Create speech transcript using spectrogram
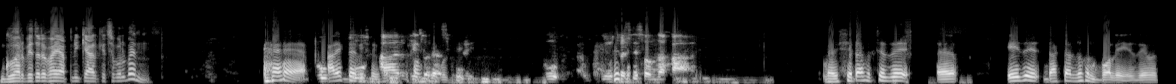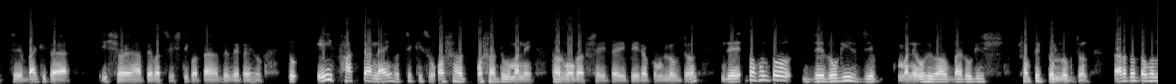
গুহার ভিতরে ভাই আপনি কি আর কিছু বলবেন? হ্যাঁ হ্যাঁ আরেকটা বিষয় সেটা হচ্ছে যে আহ, এই যে ডাক্তার যখন বলে যে হচ্ছে বাকিটা ঈশ্বরের হাতে বা সৃষ্টিকর্তার হাতে যেটাই হোক। তো এই ফাঁকটা নাই হচ্ছে কিছু অসাধু মানে ধর্ম ব্যবসায়ী টাইপ এরকম লোকজন যে তখন তো যে রোগীর যে মানে অভিভাবক বা রোগীর সম্পৃক্ত লোকজন, তারা তো তখন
